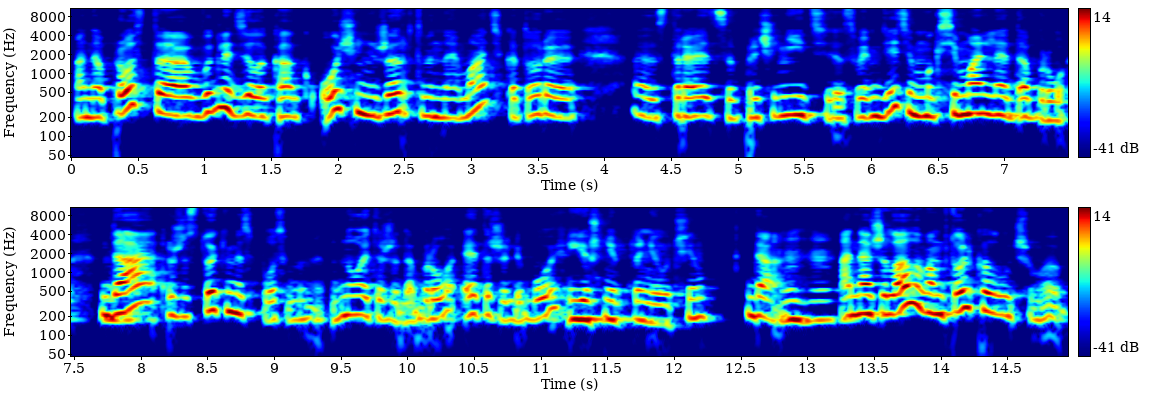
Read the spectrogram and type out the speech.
Она просто выглядела как очень жертвенная мать, которая э, старается причинить э, своим детям максимальное добро. Да, жестокими способами, но это же добро, это же любовь. Ее ж никто не учил. Да. Мгм. Она желала вам только лучшего.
